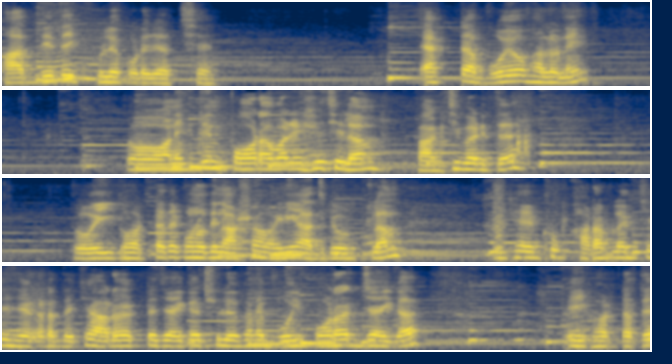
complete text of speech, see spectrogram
হাত দিতেই খুলে পড়ে যাচ্ছে। একটা বইও ভালো নেই। তো অনেকদিন পর আবার এসেছিলাম কাগজি বাড়িতে। তো এই ঘরটাতে কোনোদিন আসা হয়নি, আজকে উঠলাম। উঠে খুব খারাপ লাগছে এই জায়গাটা দেখে। আরও একটা জায়গা ছিল, এখানে বই পড়ার জায়গা এই ঘরটাতে।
